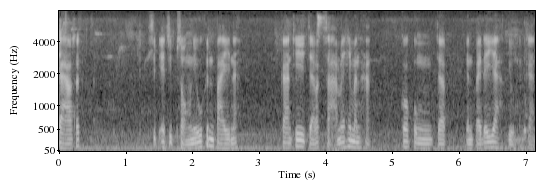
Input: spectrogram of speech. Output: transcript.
ยาวๆสัก11-12นิ้วขึ้นไปนะ การที่จะรักษาไม่ให้มันหักก็คงจะเป็นไปได้ยากอยู่เหมือนกัน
